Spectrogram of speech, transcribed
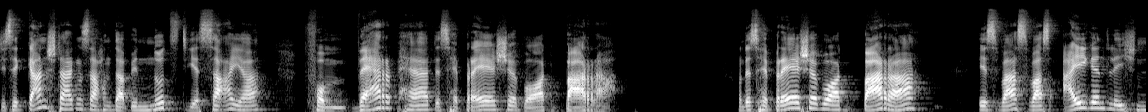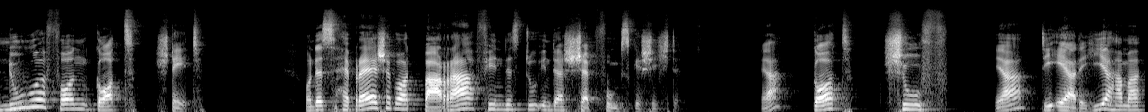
Diese ganz starken Sachen, da benutzt Jesaja vom Verb her das hebräische Wort bara. Und das hebräische Wort bara ist was, was eigentlich nur von Gott steht. Und das hebräische Wort bara findest du in der Schöpfungsgeschichte. Ja? Gott schuf ja, die Erde. Hier haben wir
